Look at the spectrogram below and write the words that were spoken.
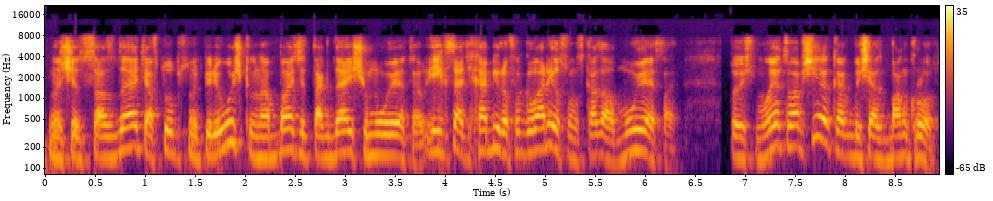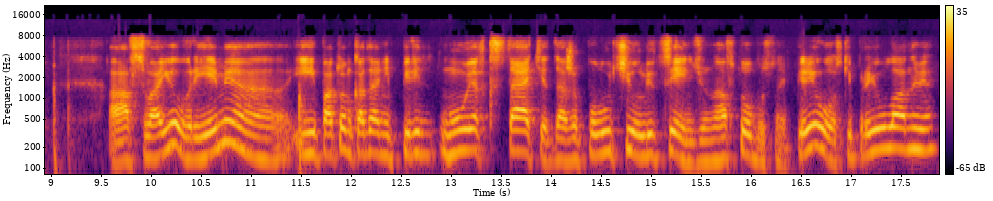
значит, создать автобусного перевозчика на базе тогда еще Муэта. И, кстати, Хабиров оговорился, он сказал Муэта. То есть, Муэт вообще как бы сейчас банкрот. А в свое время, и потом, когда они перед... Муэт, кстати, даже получил лицензию на автобусные перевозки при Уланове,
